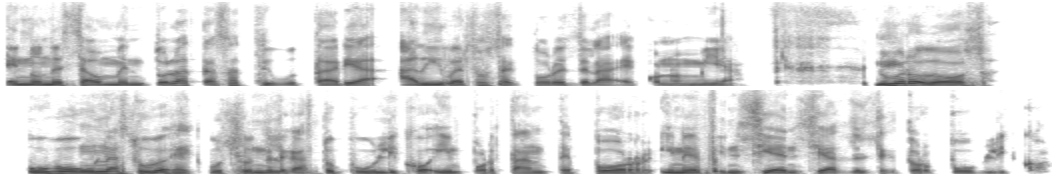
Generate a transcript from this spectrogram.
en donde se aumentó la tasa tributaria a diversos sectores de la economía. Número dos, hubo una subejecución del gasto público importante por ineficiencias del sector público.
